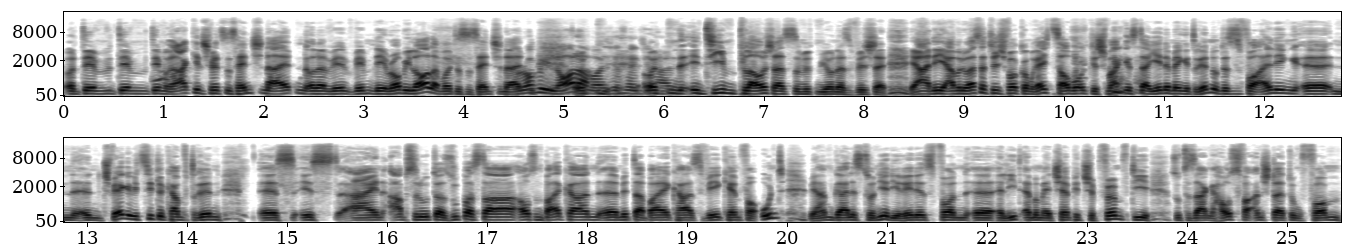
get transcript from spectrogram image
und dem, dem, dem Rakic willst du das Händchen halten oder wem, nee, Robbie Lawler wolltest du das Händchen halten. Robbie Lawler und, wollte ich das Händchen Und halten. einen intimen Plausch hast du mit Jonas Wischlein. Ja, nee, aber du hast natürlich vollkommen recht. Zauber und Geschmack ist da jede Menge drin und es ist vor allen Dingen äh, ein, ein Schwergewichtstitelkampf drin. Es ist ein absoluter Superstar aus dem Balkan äh, mit dabei, KSW-Kämpfer und wir haben ein geiles Turnier. Die Rede ist von äh, Elite MMA Championship 5, die sozusagen Hausveranstaltung vom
